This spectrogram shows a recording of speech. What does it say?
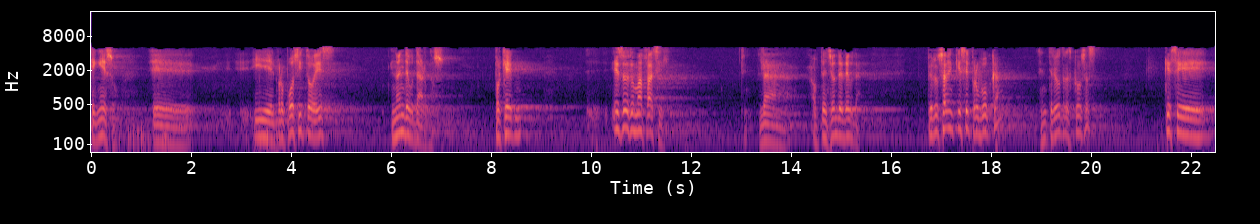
en eso. y el propósito es no endeudarnos porque eso es lo más fácil, la obtención de deuda. Pero ¿saben qué se provoca? Entre otras cosas, que se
